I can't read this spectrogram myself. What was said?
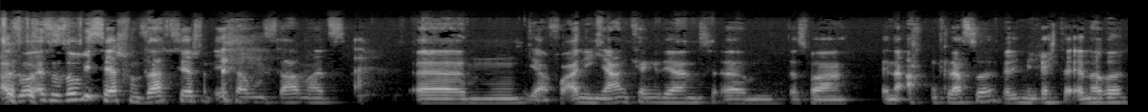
also, also so wie es ja schon sagt, Serge und ich haben uns damals ähm, ja, vor einigen Jahren kennengelernt. Ähm, das war in der achten Klasse, wenn ich mich recht erinnere.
